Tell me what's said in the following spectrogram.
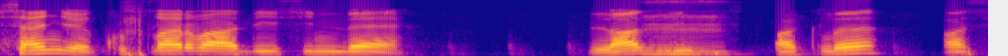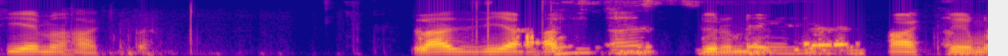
Sence Kurtlar Vadisi'nde Lazzi Hmm. haklı, Asiye mi haklı? Lazzi'ye Asiye sürmekte haklı mı?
